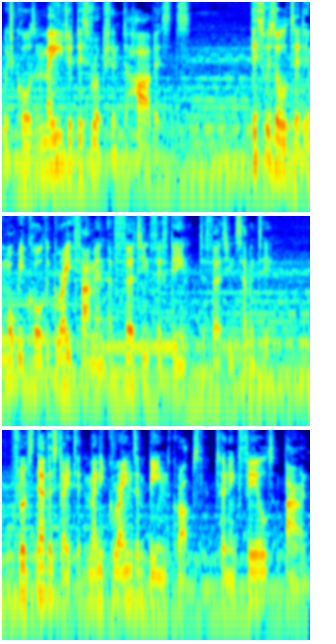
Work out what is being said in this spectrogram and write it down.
which caused major disruption to harvests. This resulted in what we call the Great Famine of 1315 to 1317. Floods devastated many grains and bean crops, turning fields barren.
